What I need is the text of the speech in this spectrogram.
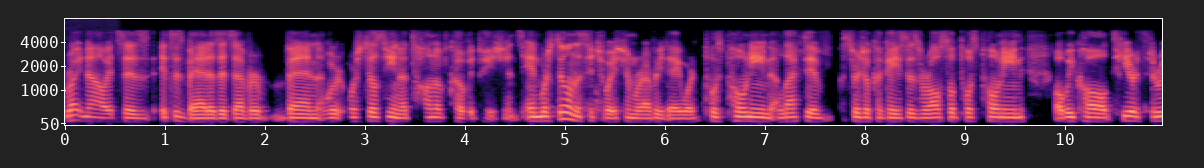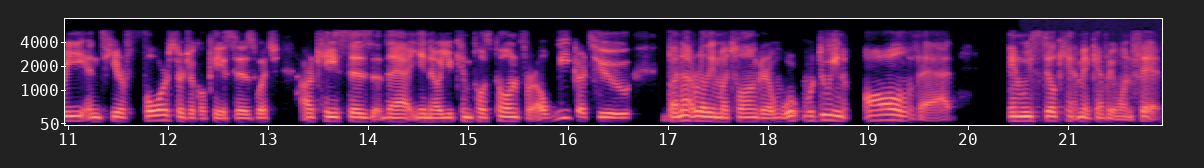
right now it's as it's as bad as it's ever been. We're, we're still seeing a ton of COVID patients, and we're still in the situation where every day we're postponing elective surgical cases. We're also postponing what we call tier three and tier four surgical cases, which are cases that you know you can postpone for a week or two, but not really much longer. We're, we're doing all of that, and we still can't make everyone fit.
